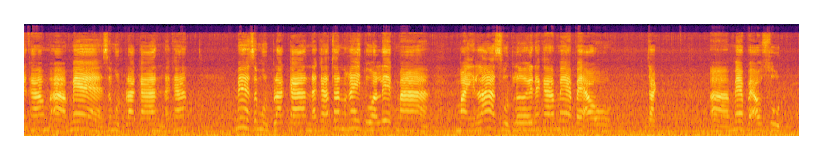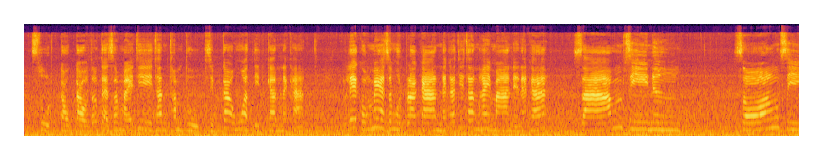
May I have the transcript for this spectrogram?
นะคะอ่าแม่สมุดปราการนะคะ แม่สมุดปราการนะคะ ท่านให้ตัวเลขมาใหม่ล่าสุดเลยนะคะ แม่ไปเอาจากแม่ไปเอาสูตร สูตรเก่าๆตั้งแต่สมัยที่ท่านทำถูก 19 งวดติดกันนะคะ เลขของแม่สมุดปราการนะคะที่ท่านให้มาเนี่ยนะคะสามสี่หนึ่งสองสี่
